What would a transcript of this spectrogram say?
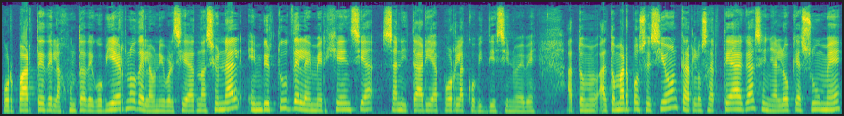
por parte de la Junta de Gobierno de la Universidad Nacional en virtud de la emergencia sanitaria por la COVID-19. Al tomar posesión, Carlos Arteaga señaló que asume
